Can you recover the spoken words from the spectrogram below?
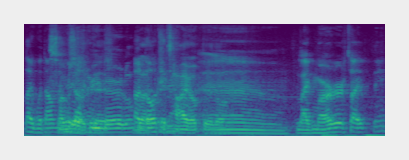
like without Some marriage. shit without like premarital? Adultery. It's high up there though. Um, like murder type thing.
